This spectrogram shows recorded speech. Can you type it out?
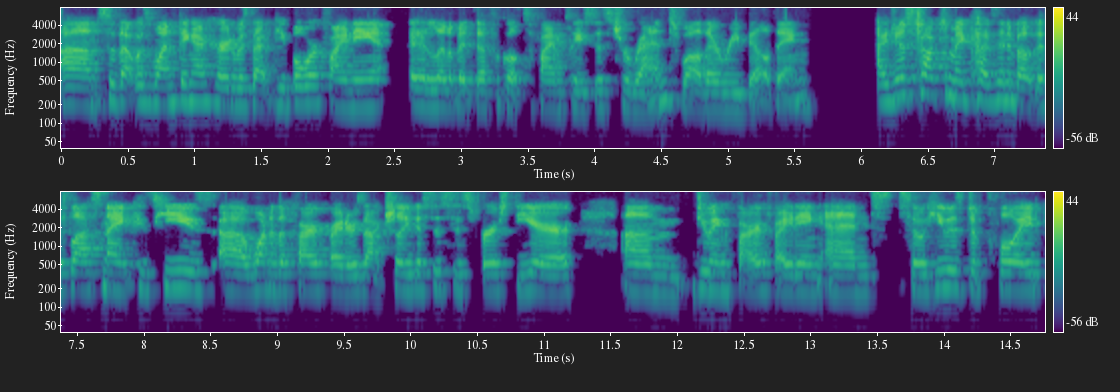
Um, so that was one thing I heard was that people were finding it a little bit difficult to find places to rent while they're rebuilding. I just talked to my cousin about this last night because he's uh, one of the firefighters. Actually, this is his first year um, doing firefighting, and so he was deployed.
